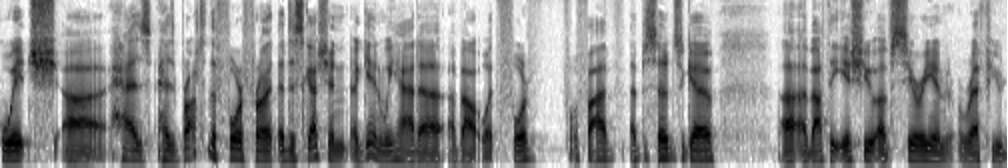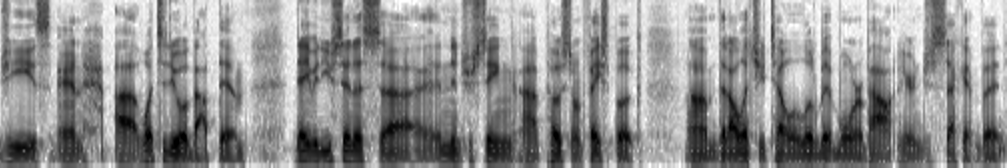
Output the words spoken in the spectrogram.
which uh, has has brought to the forefront a discussion. Again, we had uh, about what four four or five episodes ago uh, about the issue of Syrian refugees and uh, what to do about them. David, you sent us uh, an interesting uh, post on Facebook um, that I'll let you tell a little bit more about here in just a second. But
